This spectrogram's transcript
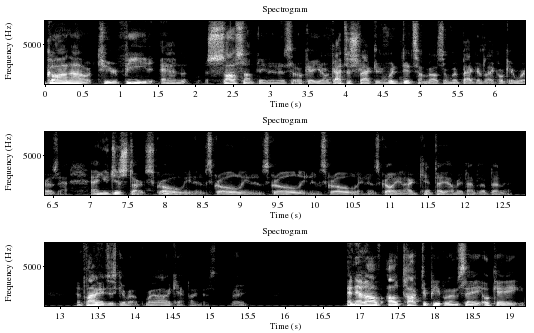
gone out to your feed and saw something and it said, okay, you know, got distracted, went, did something else and went back and was like, okay, where is that? And you just start scrolling and scrolling and scrolling and scrolling and scrolling. I can't tell you how many times I've done that. And finally I just give up. Well, I can't find this, right? And then I'll, I'll talk to people and say, okay,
